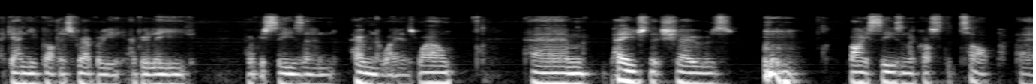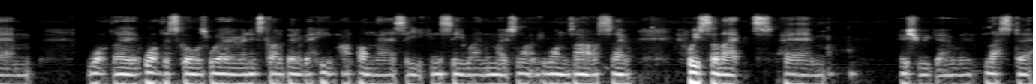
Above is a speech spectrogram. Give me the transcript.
again, you've got this for every every league, every season, home and away as well um, page that shows by season across the top um, what the what the scores were, and it's got a bit of a heat map on there, so you can see where the most likely ones are. So if we select, um, who should we go with? Leicester.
